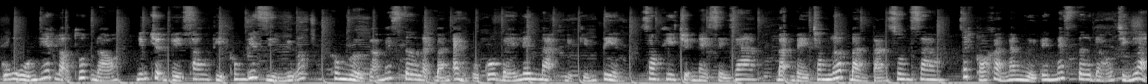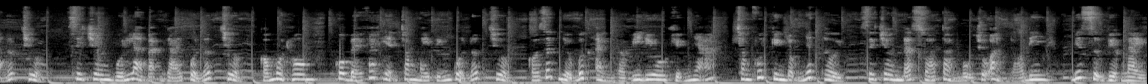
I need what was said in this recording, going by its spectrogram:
cũng uống hết lọ thuốc đó, những chuyện về sau thì không biết gì nữa. Không ngờ gã Master lại bán ảnh của cô bé lên mạng để kiếm tiền. Sau khi chuyện này xảy ra, bạn bè trong lớp bàn tán xôn xao, rất có khả năng người tên Master đó chính là lớp trưởng. Si Trương vốn là bạn gái của lớp trưởng. Có một hôm, cô bé phát hiện trong máy tính của lớp trưởng có rất nhiều bức ảnh và video khiếm nhã. Trong phút kinh động nhất thời, Si Trương đã xóa toàn bộ chỗ ảnh đó đi. Biết sự việc này,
